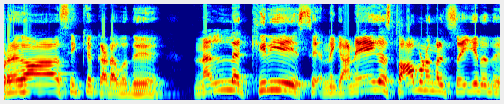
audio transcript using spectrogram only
பிரகாசிக்க கடவுது. நல்ல கிரியை இன்றைக்கி அநேக ஸ்தாபனங்கள் செய்கிறது.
